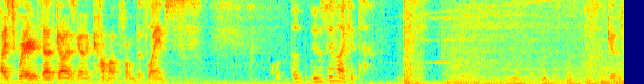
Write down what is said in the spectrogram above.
I swear, if that guy's gonna come up from the flames, Well, that didn't seem like it. good.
